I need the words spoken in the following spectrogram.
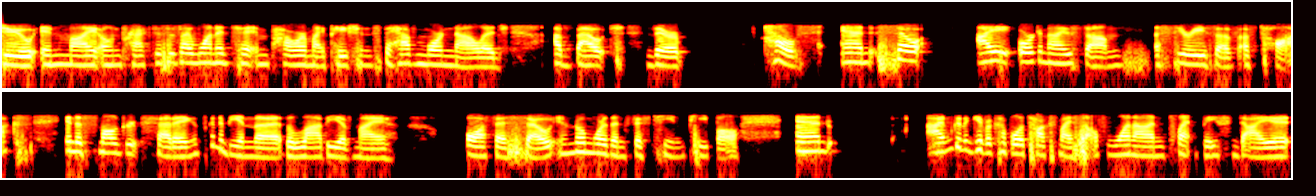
do in my own practice is I wanted to empower my patients to have more knowledge about their health. And so I organized um, a series of, of talks in a small group setting. It's going to be in the, the lobby of my office, so no more than 15 people. And I'm going to give a couple of talks myself, one on plant based diet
